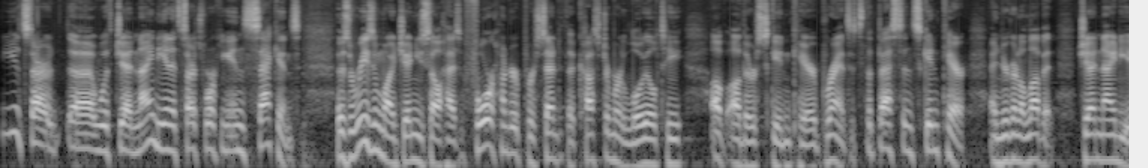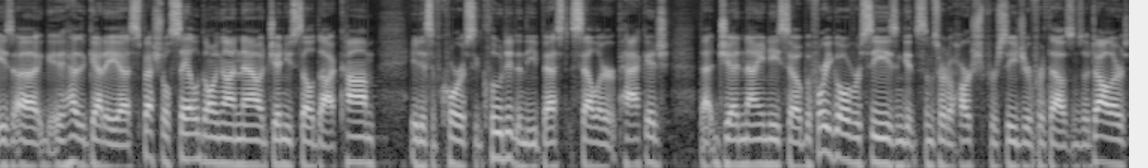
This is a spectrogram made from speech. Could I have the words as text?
you start uh, with Gen 90 and it starts working in seconds. There's a reason why Genucel has 400% the customer loyalty of other skincare brands. It's the best in skincare, and you're going to love it. Gen 90 is uh, has got a, a, uh, special sale going on now at genucel.com. It is, of course, included in the bestseller package, that Gen 90. So before you go overseas and get some sort of harsh procedure for thousands of dollars,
